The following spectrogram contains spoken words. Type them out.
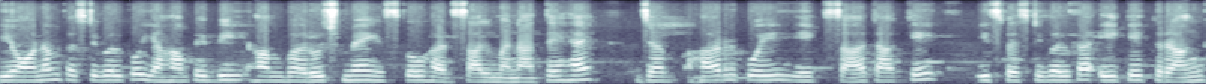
ये ओणम फेस्टिवल को यहाँ पे भी हम भरूच में इसको हर साल मनाते हैं। जब हर कोई एक साथ आके इस फेस्टिवल का एक एक रंग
